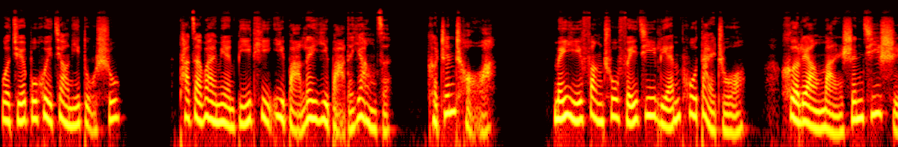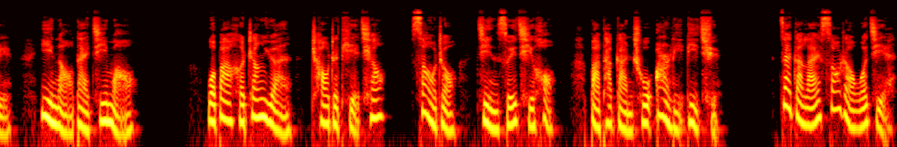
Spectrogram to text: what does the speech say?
我绝不会叫你赌输。他在外面鼻涕一把泪一把的样子，可真丑啊！梅姨放出肥鸡，连扑带啄；贺亮满身鸡屎，一脑袋鸡毛。我爸和张远抄着铁锹、扫帚紧随其后，把他赶出二里地去。再敢来骚扰我姐，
